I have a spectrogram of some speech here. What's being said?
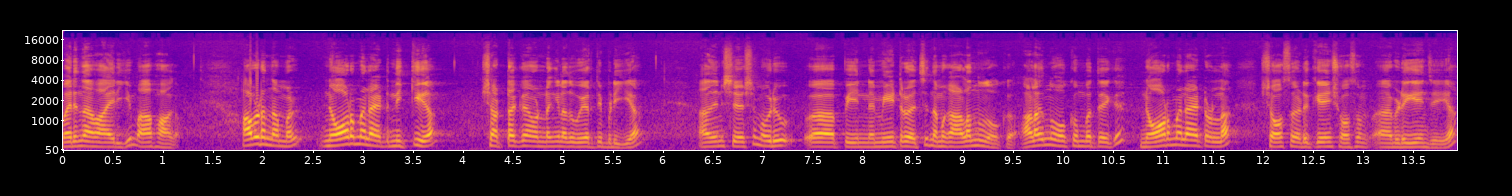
വരുന്നതായിരിക്കും ആ ഭാഗം. അവിടെ നമ്മൾ നോർമലായിട്ട് നിൽക്കുക. ഷട്ടൊക്കെ ഉണ്ടെങ്കിൽ അത് ഉയർത്തി പിടിക്കുക അതിനുശേഷം ഒരു പിന്നെ മീറ്റർ വെച്ച് നമുക്ക് അളന്ന് നോക്കുക. അളന്ന് നോക്കുമ്പോഴത്തേക്ക് നോർമലായിട്ടുള്ള ശ്വാസം എടുക്കുകയും ശ്വാസം വിടുകയും ചെയ്യുക.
